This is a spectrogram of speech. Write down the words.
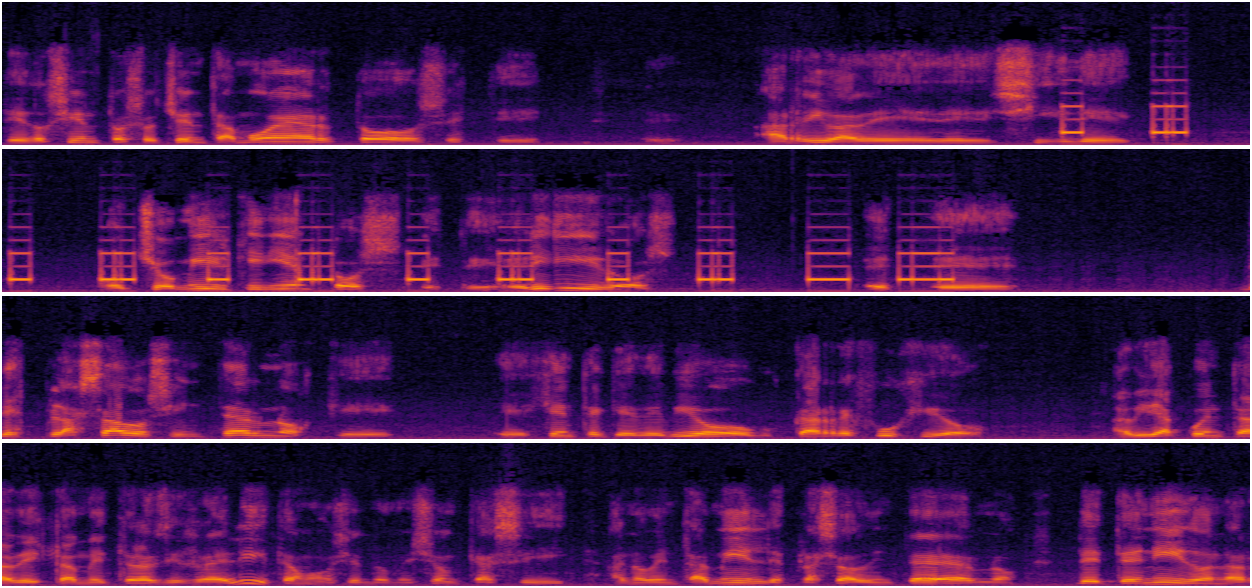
280 muertos, este, eh, arriba de, de, de 8.500 este, heridos, este, desplazados internos que eh, gente que debió buscar refugio había cuenta de esta metralla israelí, estamos haciendo mención casi a 90.000 desplazados internos, detenidos en la,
